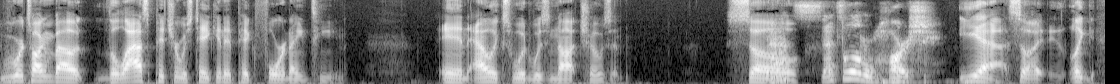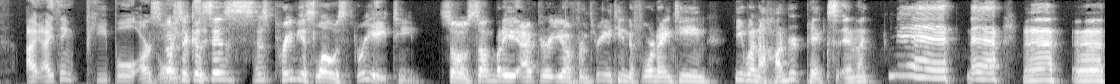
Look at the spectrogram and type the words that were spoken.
we're talking about the last pitcher was taken at pick four nineteen, and Alex Wood was not chosen. So that's, that's a little harsh. Yeah. So like I, I think people are especially because to... his his previous low was three eighteen. So somebody after you know from three eighteen to four nineteen, he went hundred picks and like nah nah nah. nah.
